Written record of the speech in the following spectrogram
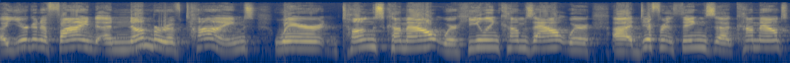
uh, you're going to find a number of times where tongues come out, where healing comes out, where uh, different things uh, come out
